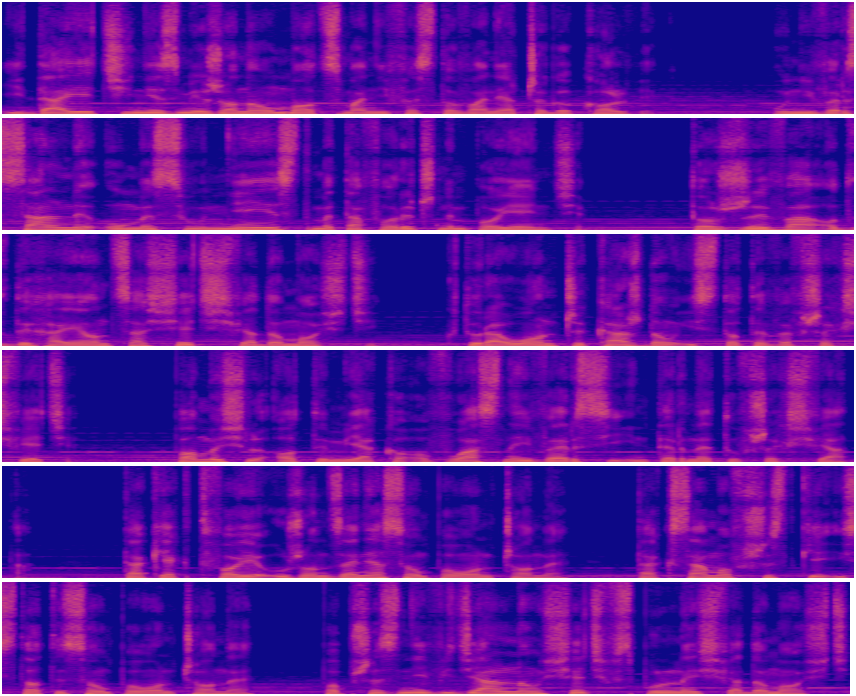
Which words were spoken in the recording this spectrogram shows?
i daje ci niezmierzoną moc manifestowania czegokolwiek. Uniwersalny umysł nie jest metaforycznym pojęciem. To żywa, oddychająca sieć świadomości, która łączy każdą istotę we wszechświecie. Pomyśl o tym jako o własnej wersji internetu wszechświata. Tak jak Twoje urządzenia są połączone, tak samo wszystkie istoty są połączone poprzez niewidzialną sieć wspólnej świadomości.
